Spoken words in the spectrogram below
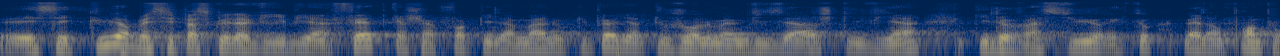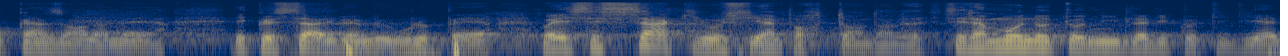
et sécure, mais c'est parce que la vie est bien faite, qu'à chaque fois qu'il a mal peur, il y a toujours le même visage qui vient, qui le rassure et tout. Mais elle en prend pour 15 ans la mère. Et que ça, ou le père. Vous voyez, c'est ça qui est aussi important dans c'est la monotonie de la vie quotidienne.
